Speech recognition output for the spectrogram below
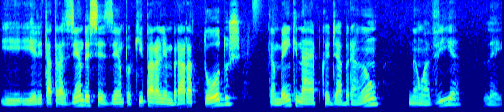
E, e ele está trazendo esse exemplo aqui para lembrar a todos também que na época de Abraão não havia lei.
